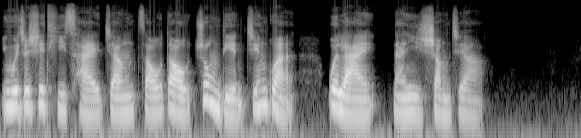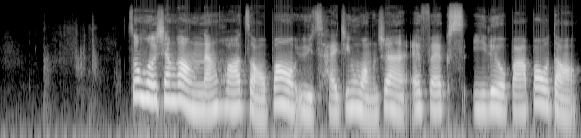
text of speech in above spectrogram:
因为这些题材将遭到重点监管，未来难以上架。综合香港南华早报与财经网站 FX 一六八报道，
